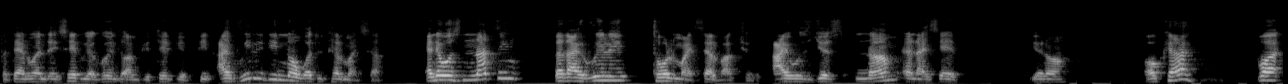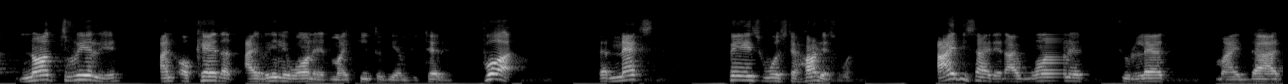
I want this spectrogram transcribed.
But then when they said we are going to amputate your feet i really didn't know what to tell myself. And there was nothing that i really told myself actually. I was just numb and i said you know okay. But not really an okay that i really wanted my feet to be amputated. But the next phase was the hardest one. I decided i wanted to let my dad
